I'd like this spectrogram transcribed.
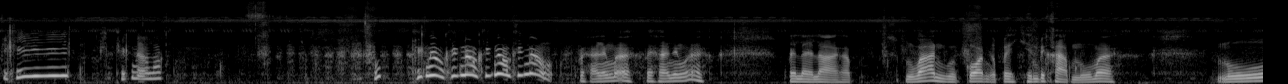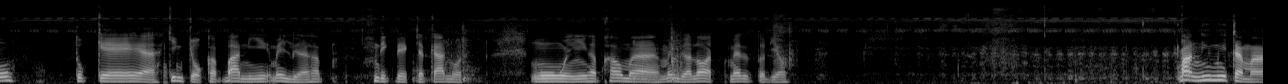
พี่เค้กเค้กน่ารัก เค้กเน่าเค้กเน่าเค้กเน่าเค้กเน่าไปหายังมาไปหายังมาไปไล่ล่าครับหนูว่านหนูก้อนกับไปเข็นไปขาบหนูมาหนูตุ๊กแกจิ้งจกครับบ้านนี้ไม่เหลือครับ เด็กๆจัดการหมด งูอย่างนี้ครับ เข้ามาไม่เหลือรอดแม้แต่ตัวเดียว บ้านนี้มีแต่หมา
